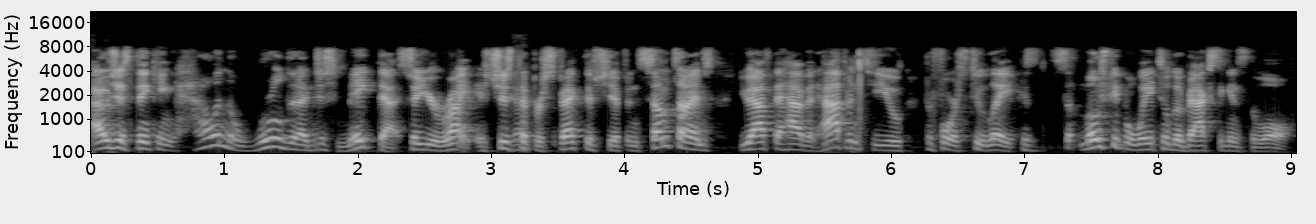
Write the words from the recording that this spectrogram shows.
I was just thinking, how in the world did I just make that? So you're right. It's just Yeah. the perspective shift, and sometimes you have to have it happen to you before it's too late, because most people wait till their backs against the wall.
